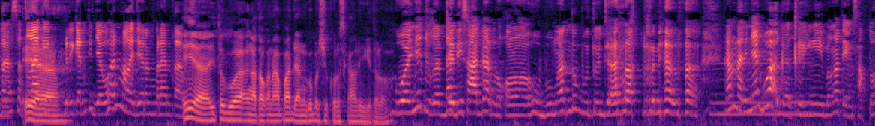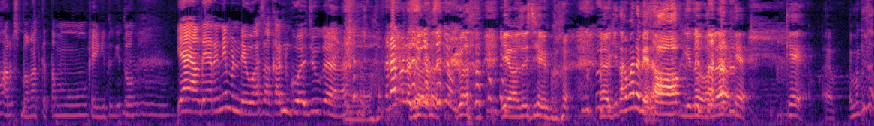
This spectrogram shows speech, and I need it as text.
berantem setelah Iya. diberikan kejauhan malah jarang berantem. iya itu gue nggak tahu kenapa dan gue bersyukur sekali gitu loh Guanya juga jadi sadar loh kalau hubungan tuh butuh jarak ternyata. Kan tadinya gua agak klingi banget yang Sabtu harus banget ketemu kayak gitu-gitu. Ya LDR ini mendewasakan gua juga. Kenapa lu senyum-senyum? Gua- iya maksudnya cewek gue kita ke mana besok gitu padahal kayak kayak eh, emang kita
